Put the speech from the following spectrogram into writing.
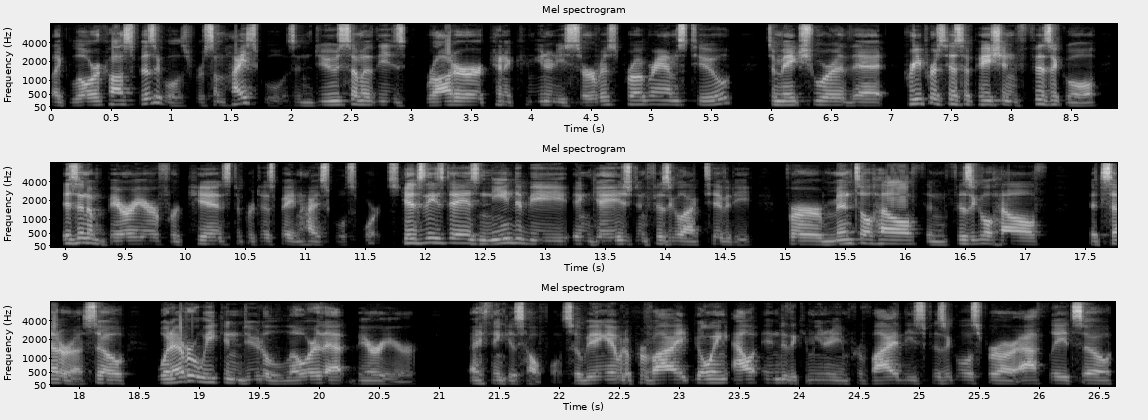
like lower cost physicals for some high schools and do some of these broader kind of community service programs too to make sure that pre-participation physical isn't a barrier for kids to participate in high school sports. Kids these days need to be engaged in physical activity for mental health and physical health, et cetera. So whatever we can do to lower that barrier, I think is helpful. So being able to provide, going out into the community and provide these physicals for our athletes so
